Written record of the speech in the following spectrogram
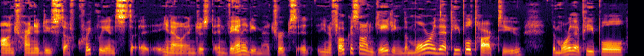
on trying to do stuff quickly and st- uh, you know and just in vanity metrics it, you know focus on engaging the more that people talk to you the more that people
